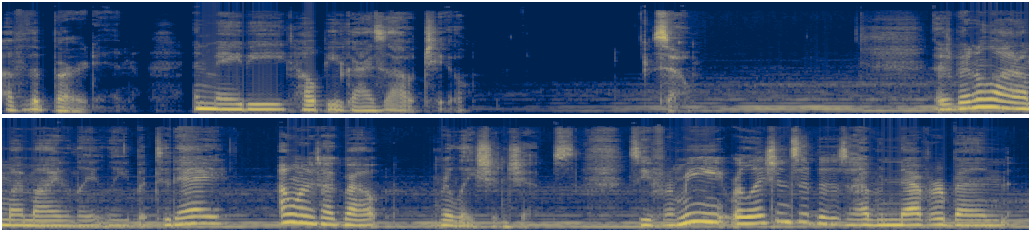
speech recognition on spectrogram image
of the burden and maybe help you guys out too. So, there's been a lot on my mind lately, but today I want to talk about relationships. See, for me, relationships have never been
